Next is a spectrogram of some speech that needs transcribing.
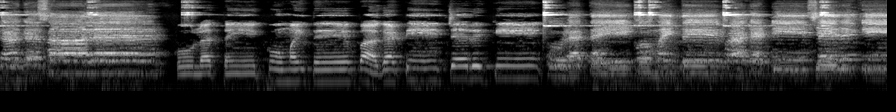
ககசால. குலத்தை குமைத்து பகட்டி செருக்கி. குலத்தை குமைத்து பகட்டி செருக்கி.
